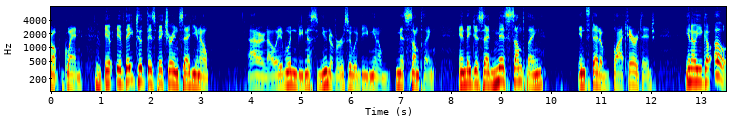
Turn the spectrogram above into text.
oh, Gwen, if, if they took this picture and said, you know, I don't know, it wouldn't be Miss Universe, it would be, you know, Miss something. And they just said Miss something instead of Black Heritage you know, you go, oh,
